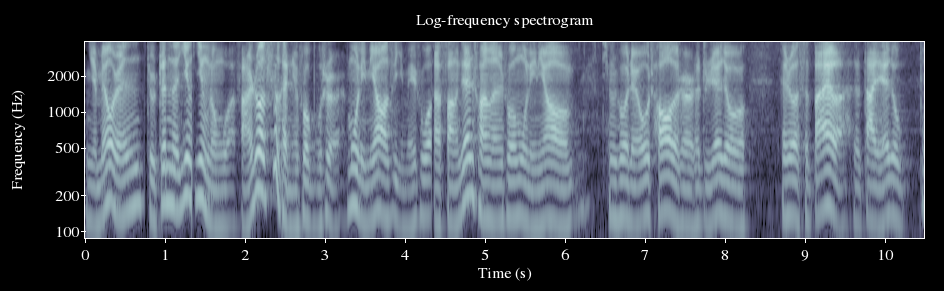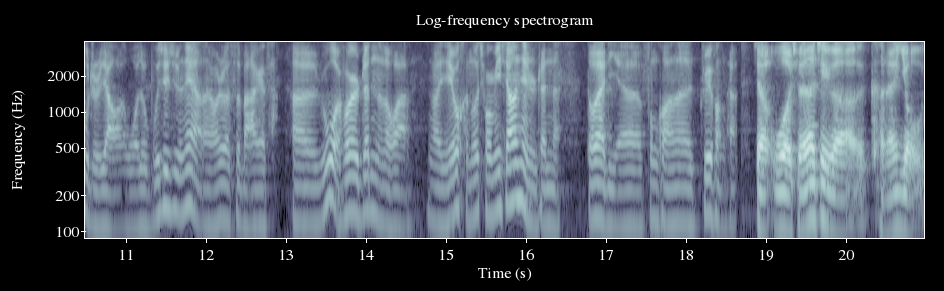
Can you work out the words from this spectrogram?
也没有人就真的印印证过。反正热刺肯定说不是，穆里尼奥自己没说。呃，坊间传闻说穆里尼奥听说这欧超的事儿，他直接就。跟热刺掰了，这大爷就不执教了，我就不去训练了，然后热刺把他给裁。呃，如果说是真的的话，啊，也有很多球迷相信是真的，都在底下疯狂的追捧他。就我觉得这个可能有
